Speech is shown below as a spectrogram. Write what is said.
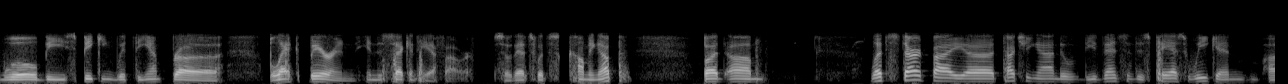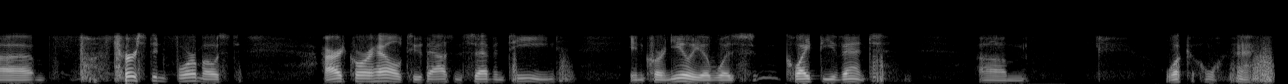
we'll be speaking with the Emperor Black Baron in the second half hour. So that's what's coming up. But um, let's start by uh, touching on the, the events of this past weekend. Uh, first and foremost, Hardcore Hell 2017 in Cornelia was quite the event. Um, what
